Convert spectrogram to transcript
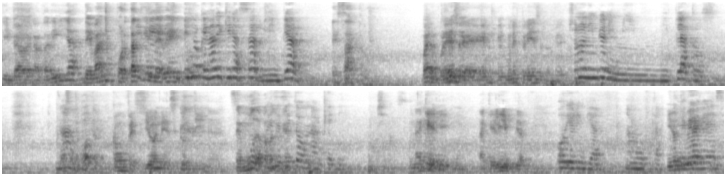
Limpiador de alcantarilla, de baños Es, portátiles de que evento. es lo que nadie quiere hacer, limpiar. Exacto. Bueno, por eso es, es una experiencia también. Yo no limpio ni mi- mis platos. ¿Qué hace Nada. la bota? Confesiones con Gina. Se muda cuando limpia. Necesito una Kelly, chicos. Una Kelly, la que limpia. Odio limpiar, no me gusta. ¿Y no Eh, tienes,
